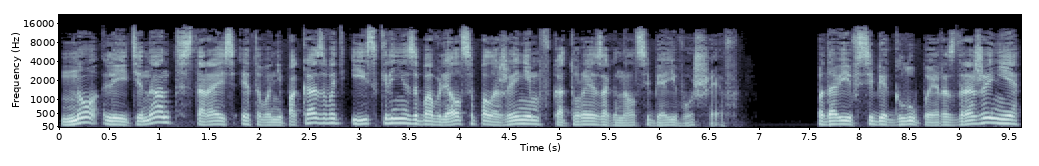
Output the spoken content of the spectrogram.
Но лейтенант, стараясь этого не показывать, искренне забавлялся положением, в которое загнал себя его шеф. Подавив себе глупое раздражение,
